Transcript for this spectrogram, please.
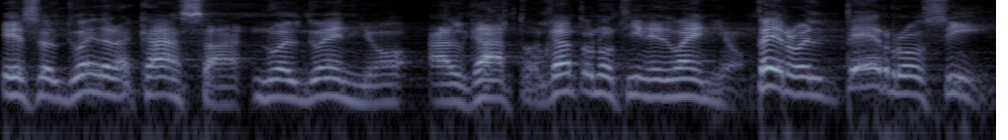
es el dueño de la casa, no el dueño al gato. El gato no tiene dueño, pero el perro sí.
